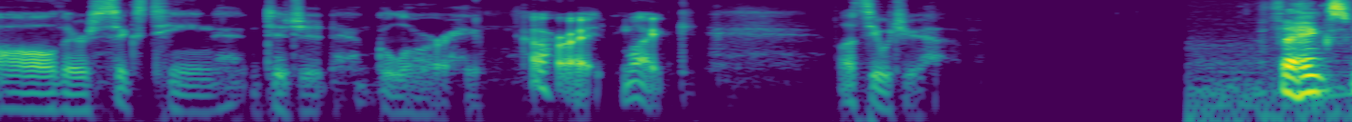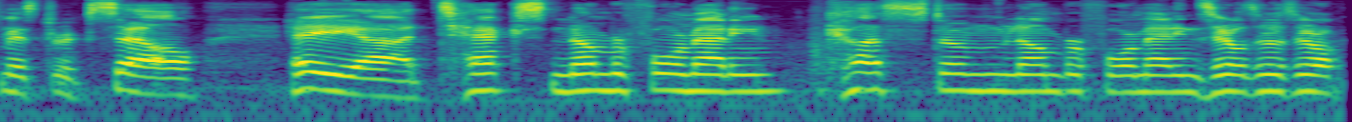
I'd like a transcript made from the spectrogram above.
all their 16 digit glory. All right, Mike, let's see what you have. Thanks, Mr. Excel. Hey, uh, text number formatting, custom number formatting, 000,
